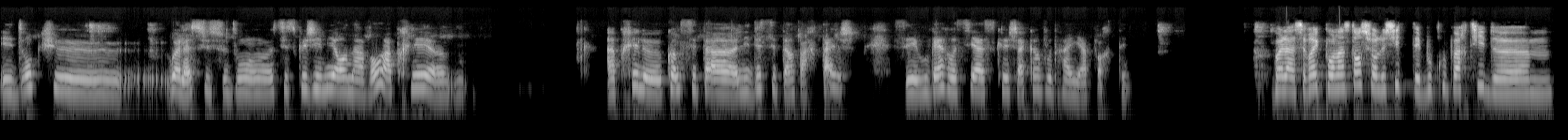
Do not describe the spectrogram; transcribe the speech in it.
et donc, voilà, c'est ce que j'ai mis en avant. Après, après, comme c'est l'idée, c'est un partage, c'est ouvert aussi à ce que chacun voudra y apporter. Voilà, c'est vrai que pour l'instant sur le site, tu es beaucoup parti de,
